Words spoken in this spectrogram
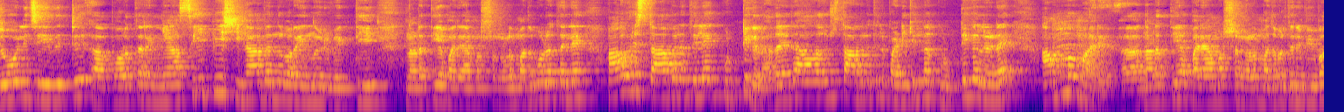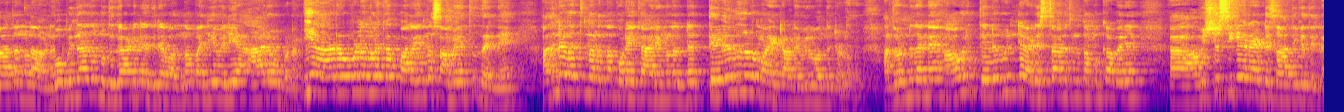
ജോലി ചെയ്തിട്ട് പുറത്തിറങ്ങിയ സി പി ഷിഹാബ് എന്ന് പറയുന്ന ഒരു വ്യക്തി നടത്തിയ പരാമർശങ്ങളും അതുപോലെ തന്നെ ആ ഒരു സ്ഥാപനത്തിലെ കുട്ടികൾ അതായത് ആ ഒരു സ്ഥാപനത്തിൽ പഠിക്കുന്ന കുട്ടികളുടെ അമ്മമാര് നടത്തിയ പരാമർശങ്ങളും അതുപോലെ തന്നെ വിവാദങ്ങളാണ് ഗോപിനാഥ് മുതുകാടിനെതിരെ വന്ന വലിയ വലിയ ആരോപണം ഈ ആരോപണങ്ങളൊക്കെ പറയുന്ന സമയത്ത് തന്നെ അതിനകത്ത് നടന്ന കുറെ കാര്യങ്ങളുടെ തെളിവുകളുമായിട്ടാണ് ഇവർ വന്നിട്ടുള്ളത്. അതുകൊണ്ട് തന്നെ ആ ഒരു തെളിവിന്റെ അടിസ്ഥാനത്തിൽ നമുക്ക് അവരെ അവിശ്വസിക്കാനായിട്ട് സാധിക്കത്തില്ല.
